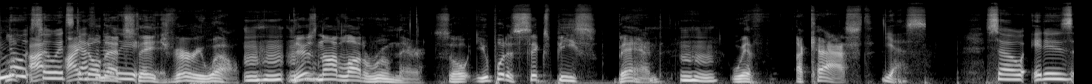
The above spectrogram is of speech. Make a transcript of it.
No, Look, so I, it's I know that stage very well. Mm-hmm, There's not a lot of room there. So you put a six piece band Mm-hmm. with a cast. Yes. So it is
